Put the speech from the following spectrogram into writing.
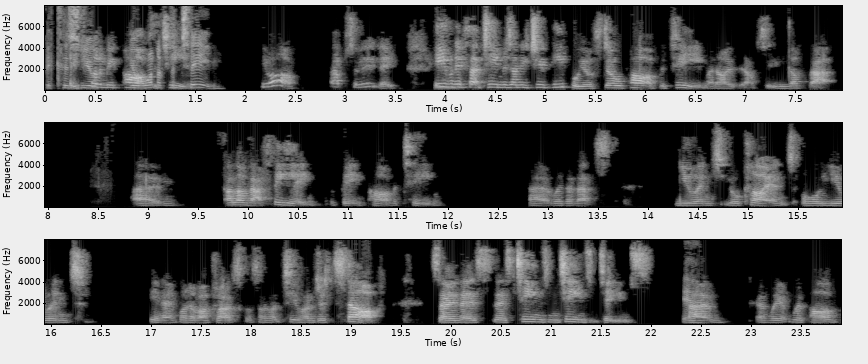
Because you're, got to be part you're one of the team. You are absolutely. Even if that team is only two people, you're still part of the team, and I absolutely love that. Um, I love that feeling of being part of a team, uh, whether that's you and your client or you and, you know, one of our clients got something like 200 staff. So there's, there's teams and teams and teams. Yeah. Um, and we're, we're part of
